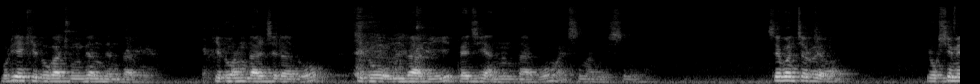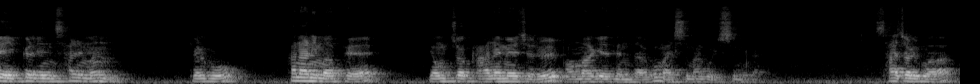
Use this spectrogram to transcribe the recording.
우리의 기도가 중단된다고 기도한다 할지라도 기도 응답이 되지 않는다고 말씀하고 있습니다. 세 번째로요. 욕심에 이끌린 삶은 결국 하나님 앞에 영적 간음의 죄를 범하게 된다고 말씀하고 있습니다. 4절과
